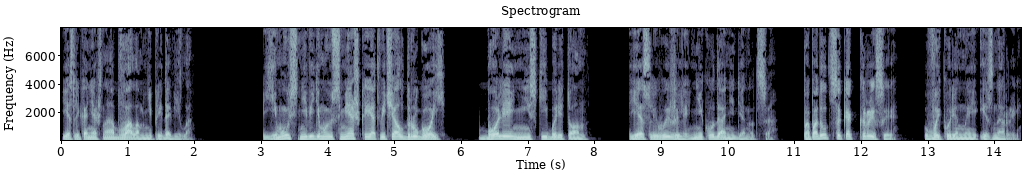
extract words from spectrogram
если, конечно, обвалом не придавило. Ему с невидимой усмешкой отвечал другой, более низкий баритон. Если выжили, никуда не денутся. Попадутся, как крысы, выкуренные из норы.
